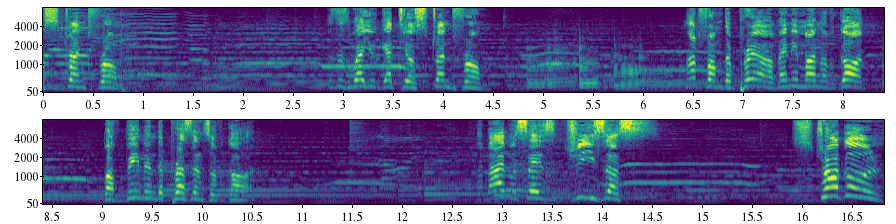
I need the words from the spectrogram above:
your strength from. This is where you get your strength from. Not from the prayer of any man of God, but being in the presence of God. The Bible says Jesus struggled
